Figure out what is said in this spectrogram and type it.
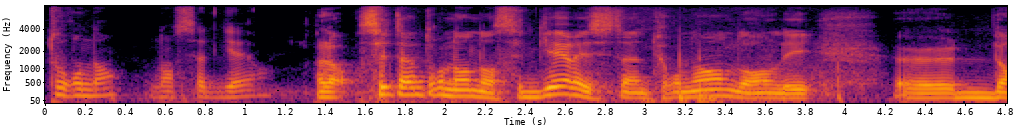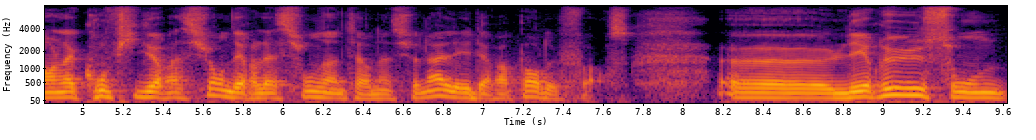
tournant dans cette guerre? Alors c'est un tournant dans cette guerre et c'est un tournant dans les euh, dans la configuration des relations internationales et des rapports de force. Euh, les Russes ont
